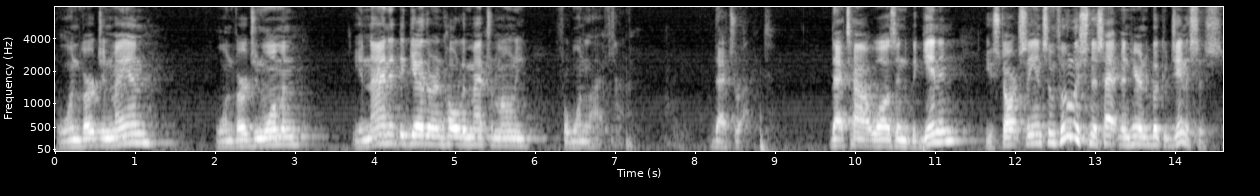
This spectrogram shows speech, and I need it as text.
One virgin man, one virgin woman, united together in holy matrimony for one lifetime. That's right. That's how it was in the beginning. You start seeing some foolishness happening here in the book of Genesis,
